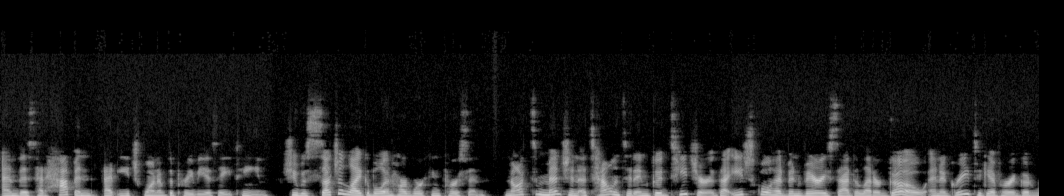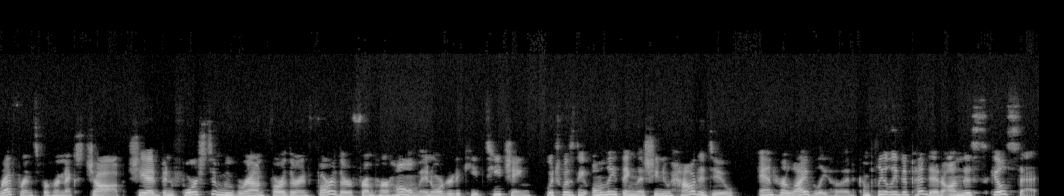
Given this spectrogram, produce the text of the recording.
and this had happened at each one of the previous eighteen. She was such a likable and hardworking person not to mention a talented and good teacher that each school had been very sad to let her go and agreed to give her a good reference for her next job. She had been forced to move around farther and farther from her home in order to keep teaching, which was the only thing that she knew how to do, and her livelihood completely depended on this skill set.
